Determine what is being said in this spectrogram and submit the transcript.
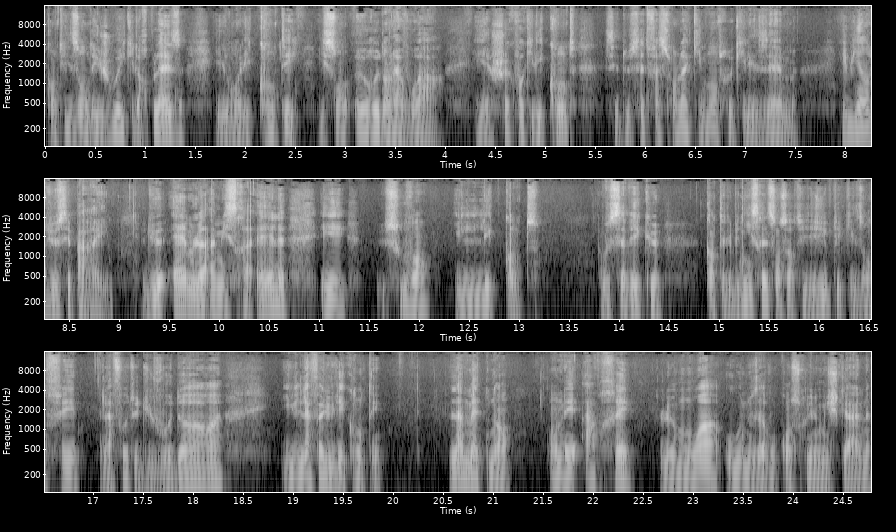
quand ils ont des jouets qui leur plaisent, ils vont les compter. Ils sont heureux d'en avoir. Et à chaque fois qu'ils les comptent, c'est de cette façon-là qu'ils montrent qu'ils les aiment. Eh bien, Dieu, c'est pareil. Dieu aime le Ham Israël et souvent, il les compte. Vous savez que quand les bénis sont sortis d'Égypte et qu'ils ont fait la faute du veau d'or, il a fallu les compter. Là maintenant, on est après le mois où nous avons construit le Mishkan,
